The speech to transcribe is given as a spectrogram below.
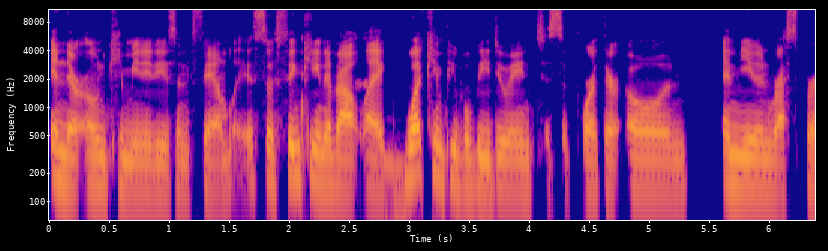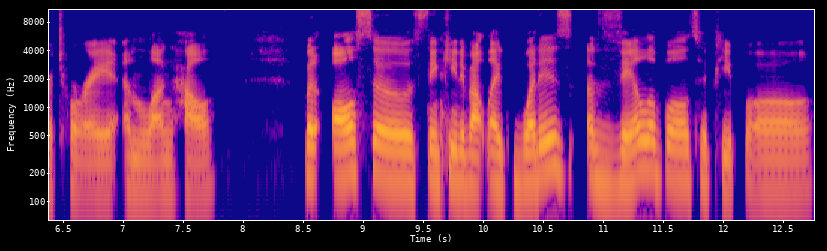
in their own communities and families. So thinking about like mm. what can people be doing to support their own immune, respiratory, and lung health but also thinking about like what is available to people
